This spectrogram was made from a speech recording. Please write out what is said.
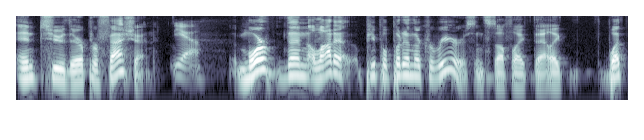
into their profession. Yeah, More than a lot of people put in their careers and stuff like that. Like what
